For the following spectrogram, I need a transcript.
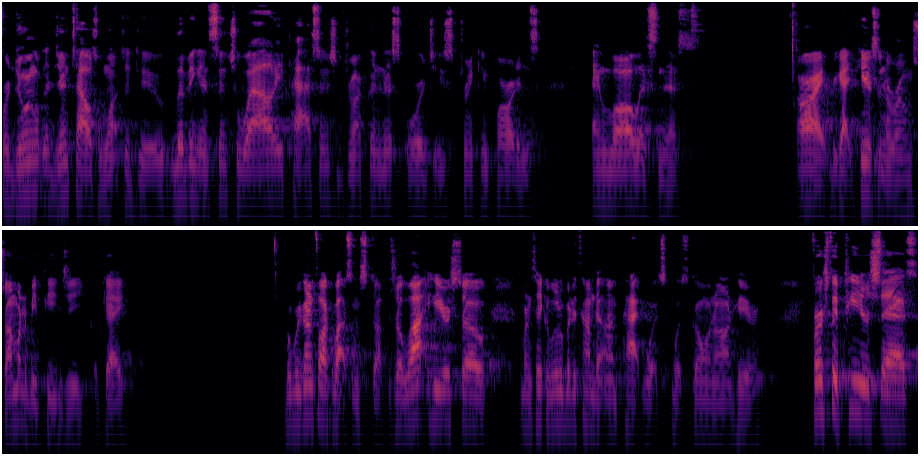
for doing what the Gentiles want to do, living in sensuality, passions, drunkenness, orgies, drinking parties, and lawlessness. All right, we got kids in the room, so I'm going to be PG, okay? But we're going to talk about some stuff. There's a lot here, so I'm going to take a little bit of time to unpack what's, what's going on here. Firstly, Peter says,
